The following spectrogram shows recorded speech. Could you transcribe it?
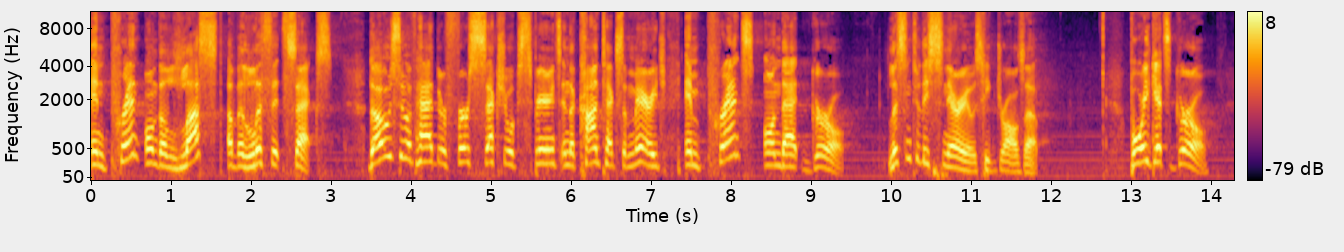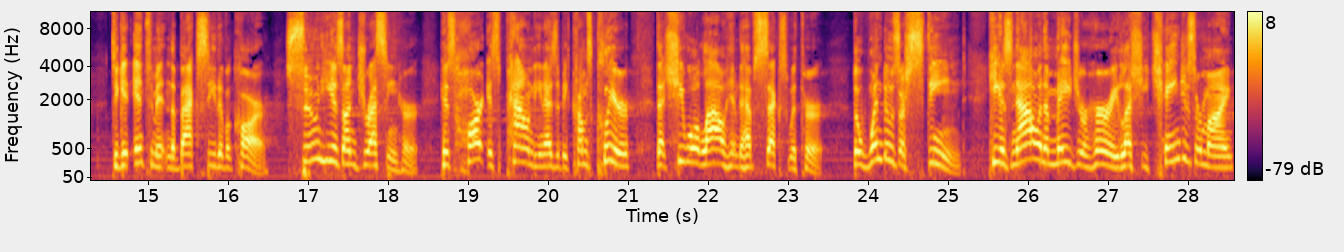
imprint on the lust of illicit sex. Those who have had their first sexual experience in the context of marriage imprint on that girl. Listen to these scenarios he draws up. Boy gets girl to get intimate in the back seat of a car. Soon he is undressing her. His heart is pounding as it becomes clear that she will allow him to have sex with her. The windows are steamed. He is now in a major hurry lest she changes her mind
